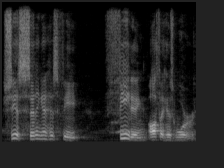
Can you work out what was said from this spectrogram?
She is sitting at his feet, feeding off of his word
